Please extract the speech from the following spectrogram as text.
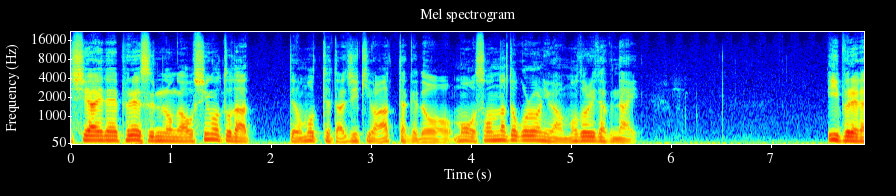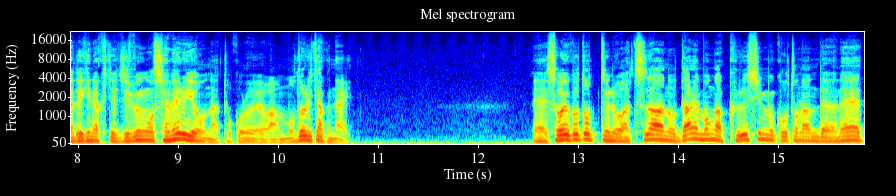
試合でプレーするのがお仕事だって思ってた時期はあったけどもうそんなところには戻りたくない。いいプレーができなくて自分を責めるようなところへは戻りたくない、えー、そういうことっていうのはツアーの誰もが苦しむことなんだよね。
